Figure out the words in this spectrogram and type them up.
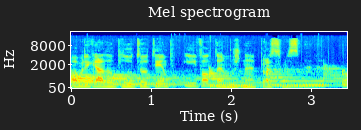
Obrigado pelo teu tempo e voltamos na próxima semana.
